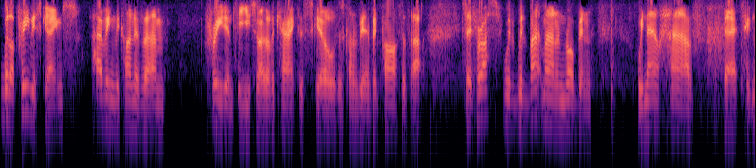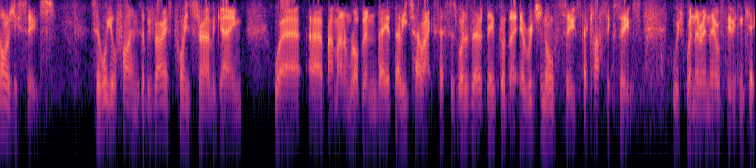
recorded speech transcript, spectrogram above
with our previous games, having the kind of um, freedom to utilize other characters' skills has kind of been a big part of that. So for us, with, with Batman and Robin, we now have their technology suits. So what you'll find is there'll be various points throughout the game where uh, Batman and Robin, they, they'll each have access as well as they've got their original suits, their classic suits, which when they're in there, obviously they can kick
